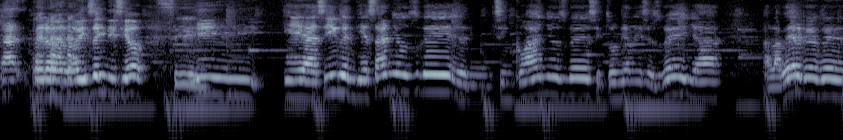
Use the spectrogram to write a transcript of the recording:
ah, pero hoy se inició. Sí. Y, y así, güey, en 10 años, güey, en 5 años, güey, si tú un día me dices, güey, ya a la verga, güey,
